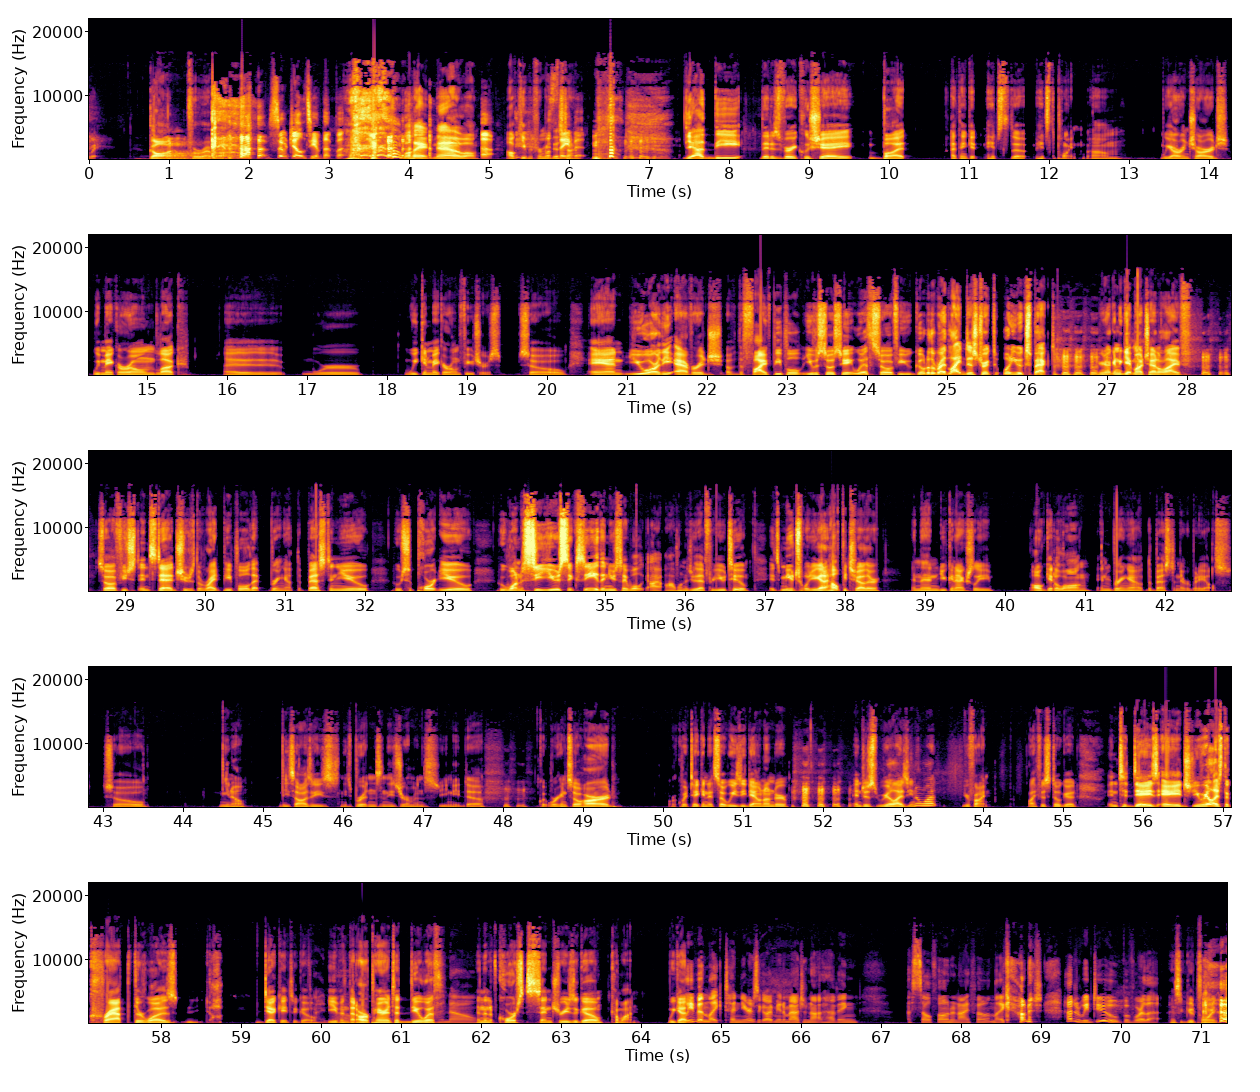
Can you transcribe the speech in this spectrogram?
Wait, gone forever. I'm so jealous you have that button. well, hey, no, well, I'll keep it for me we'll this time. Yeah, the that is very cliche, but I think it hits the hits the point. Um, we are in charge. We make our own luck. Uh, we're we can make our own futures. So, and you are the average of the five people you associate with. So, if you go to the red light district, what do you expect? You're not going to get much out of life. so, if you instead choose the right people that bring out the best in you, who support you, who want to see you succeed, then you say, Well, I, I want to do that for you too. It's mutual. You got to help each other, and then you can actually all get along and bring out the best in everybody else. So, you know, these Aussies, these Britons, and these Germans, you need to quit working so hard or quit taking it so easy down under and just realize, you know what? You're fine. Life is still good. In today's age, you realize the crap there was decades ago, even that our parents had to deal with. I know. And then, of course, centuries ago. Come on. We got Well, even like 10 years ago. I mean, imagine not having a cell phone, an iPhone. Like, how did how did we do before that? That's a good point.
